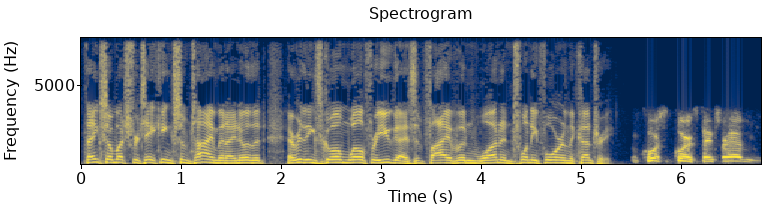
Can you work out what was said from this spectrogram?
thanks so much for taking some time, and I know that everything's going well for you guys at five and one and 24 in the country. Of course, of course. Thanks for having me.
